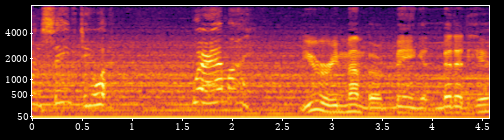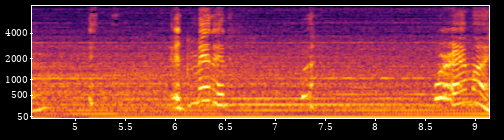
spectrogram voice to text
own safety? What? Where am I? You remember being admitted here? Admitted? Where am I?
